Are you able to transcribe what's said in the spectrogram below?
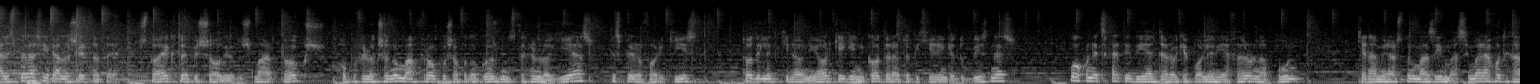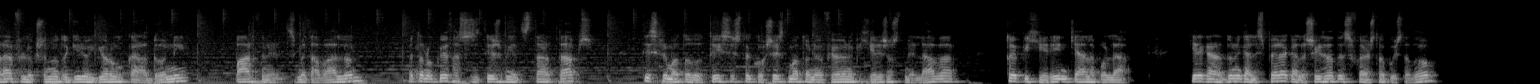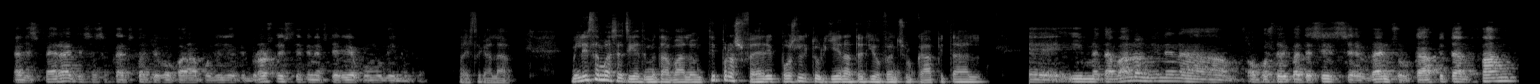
Καλησπέρα και καλώς ήρθατε στο έκτο επεισόδιο του Smart Talks, όπου φιλοξενούμε ανθρώπους από τον κόσμο της τεχνολογίας, της πληροφορικής, των τηλεπικοινωνιών και γενικότερα του επιχειρήν και του business, που έχουν έτσι κάτι ιδιαίτερο και πολύ ενδιαφέρον να πούν και να μοιραστούν μαζί μας. Σήμερα έχω τη χαρά να φιλοξενώ τον κύριο Γιώργο Καραντώνη, partner της Μεταβάλλον, με τον οποίο θα συζητήσουμε για τις startups, τις χρηματοδοτήσεις, το οικοσύστημα των νεοφυών επιχειρήσεων στην Ελλάδα, το επιχειρήν και άλλα πολλά. Κύριε Καραντώνη, καλησπέρα, καλώς ήρθατε. Σας ευχαριστώ που είστε εδώ. Καλησπέρα και σας ευχαριστώ και εγώ πάρα πολύ για την πρόσκληση και την ευκαιρία που μου δίνετε. Να είστε καλά. Μιλήστε μας έτσι για τη Μεταβάλλον. Τι προσφέρει, πώς λειτουργεί ένα τέτοιο venture capital; Ε, η Μεταβάλλον είναι ένα, όπως το είπατε εσείς, venture capital fund,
